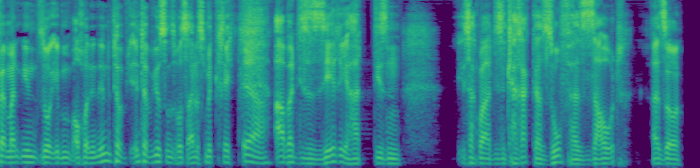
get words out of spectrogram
wenn man ihn so eben auch in den Interviews und sowas alles mitkriegt. Ja. Aber diese Serie hat diesen, ich sag mal, diesen Charakter so versaut. Also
